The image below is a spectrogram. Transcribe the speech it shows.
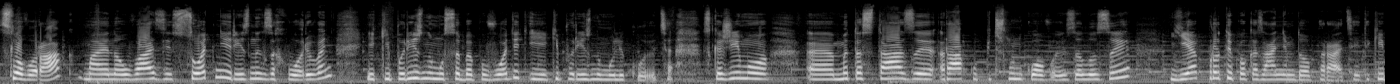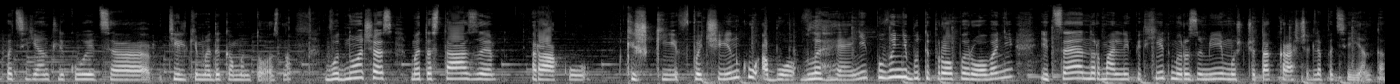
Слово рак має на увазі сотні різних захворювань, які по-різному себе поводять і які по-різному лікуються. Скажімо, е, метастази раку підшлункової залози є протипоказанням до операції. Такий пацієнт лікується тільки медикаментозно. Водночас метастази раку кишки в печінку або в легені повинні бути прооперовані, і це нормальний підхід. Ми розуміємо, що так краще для пацієнта.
